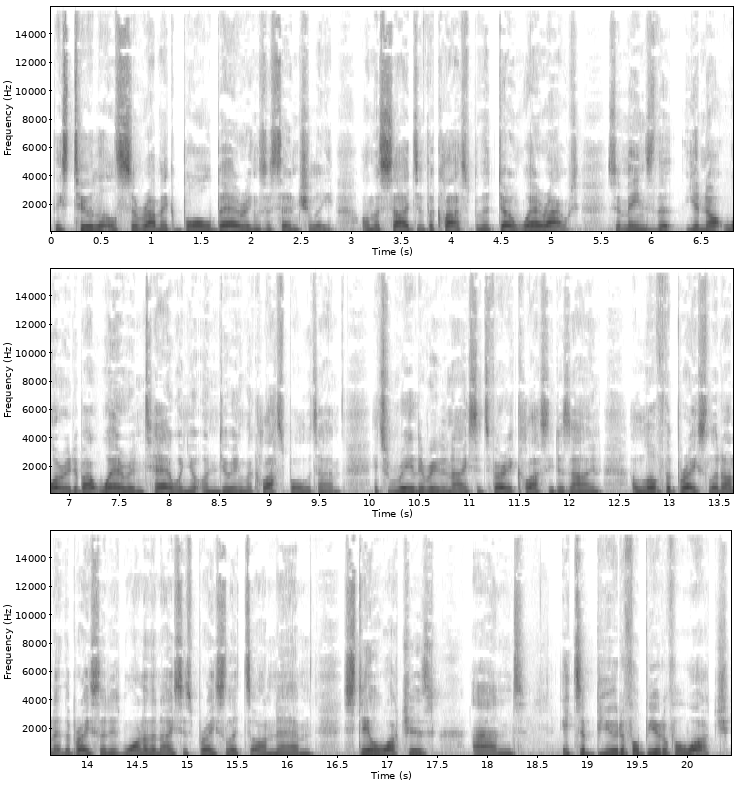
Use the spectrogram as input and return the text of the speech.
these two little ceramic ball bearings essentially on the sides of the clasp that don't wear out. So it means that you're not worried about wear and tear when you're undoing the clasp all the time. It's really, really nice. It's very classy design. I love the bracelet on it. The bracelet is one of the nicest bracelets on um, steel watches. And it's a beautiful, beautiful watch.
